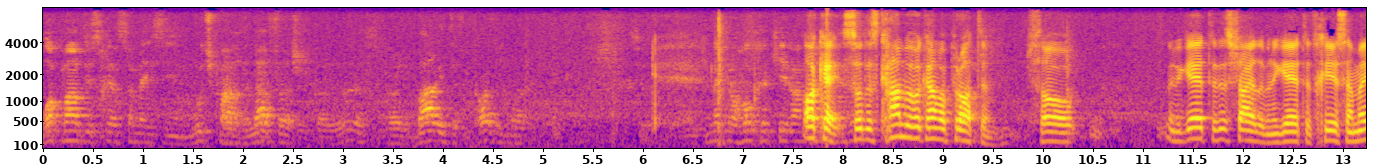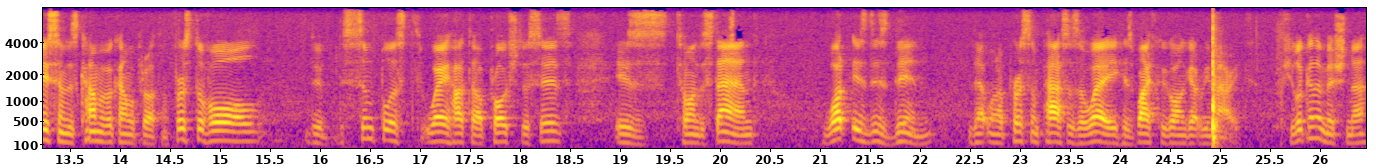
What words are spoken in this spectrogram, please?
What part is Ches Which part? The nefesh, the body, different parts of the body. Okay, so there's kama v'kama pratim. So when you get to this shaila, when you get to Tchias HaMesim, there's kama v'kama pratim. First of all, the, the simplest way how to approach this is, is to understand what is this din that when a person passes away, his wife could go and get remarried. If you look in the Mishnah,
